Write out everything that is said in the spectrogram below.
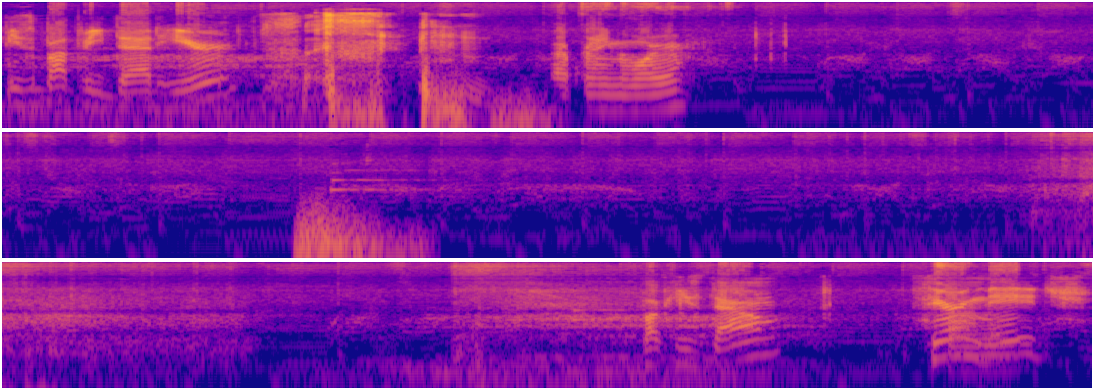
He's about to be dead here. Representing the Warrior. Bucky's down. Fearing Um, Mage.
